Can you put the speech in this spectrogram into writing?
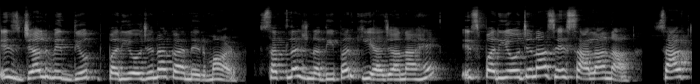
इस जल विद्युत परियोजना का निर्माण सतलज नदी पर किया जाना है। इस परियोजना से सालाना सात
